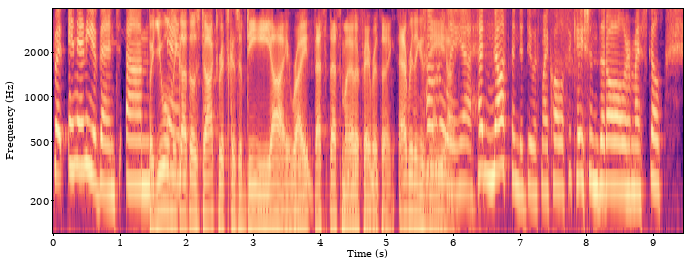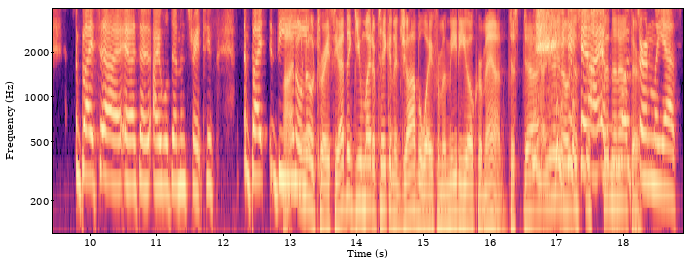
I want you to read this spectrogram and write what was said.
But in any event, um, but you only and, got those doctorates because of DEI, right? That's that's my other favorite thing. Everything is totally, DEI. Yeah, had nothing to do with my qualifications at all or my skills but uh, as I, I, will demonstrate too. But the I don't know, Tracy. I think you might have taken a job away from a mediocre man. Just uh, you know, just, just putting it out there. Certainly, yes.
